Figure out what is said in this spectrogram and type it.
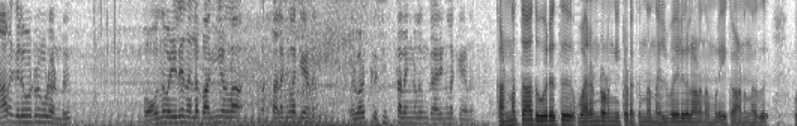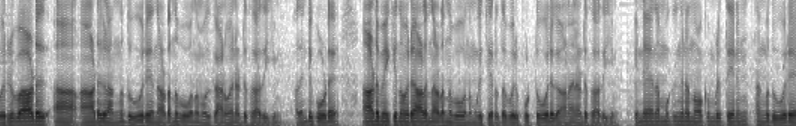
ആറ് കിലോമീറ്ററും കൂടെ ഉണ്ട്. പോകുന്ന വഴിയിൽ നല്ല ഭംഗിയുള്ള സ്ഥലങ്ങളൊക്കെയാണ്. ഒരുപാട് കൃഷി സ്ഥലങ്ങളും കാര്യങ്ങളൊക്കെയാണ്. കണ്ണത്താ ദൂരത്ത് വരണ്ടുണങ്ങി കിടക്കുന്ന നെൽവയലുകളാണ് നമ്മൾ ഈ കാണുന്നത്. ഒരുപാട് ആടുകൾ അങ്ങ് ദൂരെ നടന്നു പോകുന്ന നമുക്ക് കാണുവാനായിട്ട് സാധിക്കും. അതിന്റെ കൂടെ ആട് മേയ്ക്കുന്ന ഒരാൾ നടന്നു പോകും നമുക്ക് ചെറുതപ്പോൾ ഒരു പുട്ടുപോലെ കാണാനായിട്ട് സാധിക്കും. പിന്നെ നമുക്കിങ്ങനെ നോക്കുമ്പോഴത്തേനും അങ്ങ് ദൂരെ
